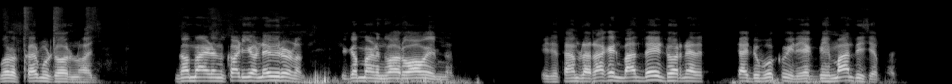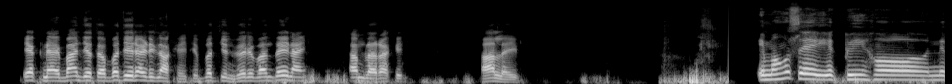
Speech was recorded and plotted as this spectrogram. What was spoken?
બરો કરમું ઢોરનું આજ ગમાડે કડિયો નેવીરો નથી. ગમાડે નો વારો આવે એમ નથી. એટલે સાંભળા રાખીને બાંધ દે ઢોર ને ટાઢું બોકવીને એક ભી બાંધી છે પછી. એક નાય બાંધીએ તો બધી રાડી નાખે છે. બધી ઘરે બાંધી નાય થાંભલા રાખી. હાલે એમાં. શું છે? એક ભીહો ને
